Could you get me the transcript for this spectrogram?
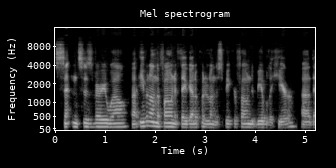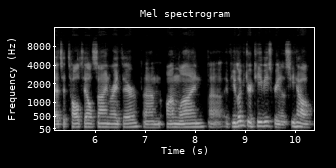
sentences very well. Uh, even on the phone, if they've got to put it on the speakerphone to be able to hear, uh, that's a tall tale sign right there. Um, online, uh, if you look at your TV screen and see how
